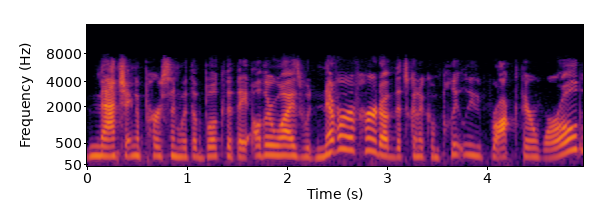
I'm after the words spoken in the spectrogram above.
matching a person with a book that they otherwise would never have heard of that's going to completely rock their world.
